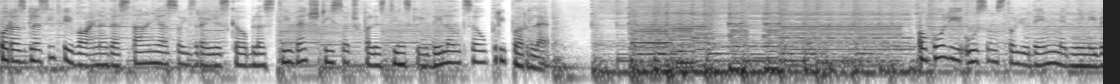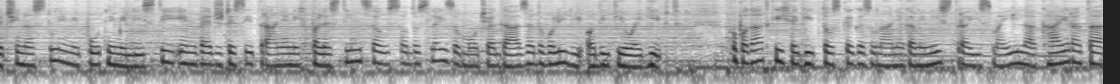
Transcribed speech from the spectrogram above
Po razglasitvi vojnega stanja so izraelske oblasti več tisoč palestinskih delavcev priprle. Okoli 800 ljudem, med njimi večina s tujimi potnimi listi in več deset ranjenih palestincev, so doslej z območja Gaze dovolili oditi v Egipt. Po podatkih egiptovskega zunanjega ministra Ismaila Kajrata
